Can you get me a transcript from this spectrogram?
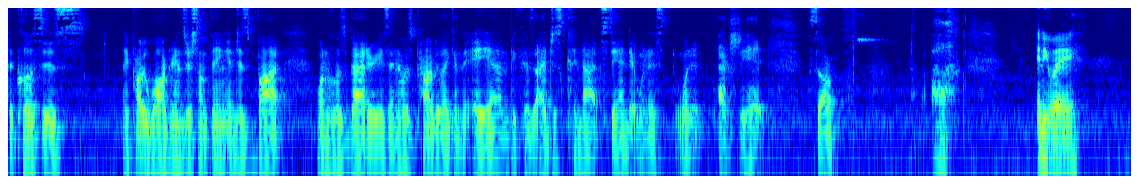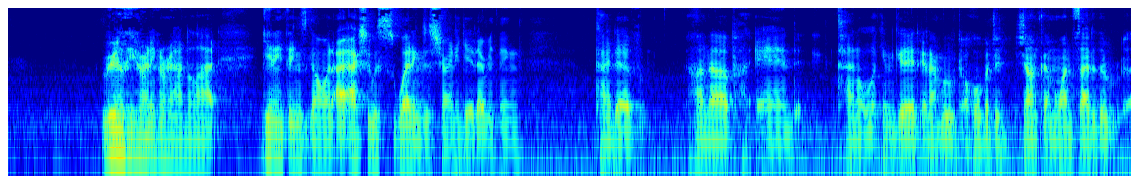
the closest, like probably Walgreens or something, and just bought one of those batteries, and it was probably like in the AM because I just could not stand it when it when it actually hit. So, uh, anyway, really running around a lot, getting things going. I actually was sweating just trying to get everything kind of hung up and kind of looking good and I moved a whole bunch of junk on one side of the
